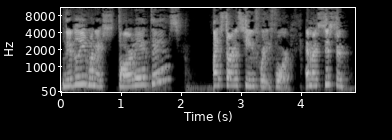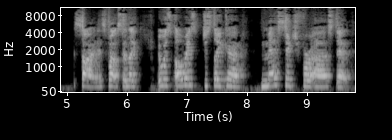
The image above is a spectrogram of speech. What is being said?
literally when I started this, I started seeing 44 and my sister saw it as well. So like it was always just like a message for us that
